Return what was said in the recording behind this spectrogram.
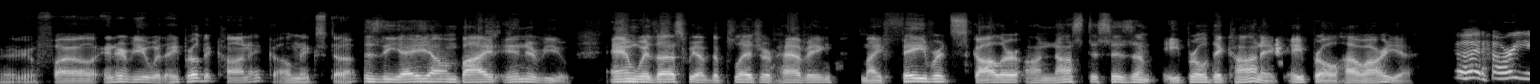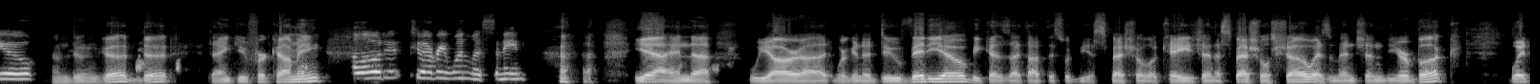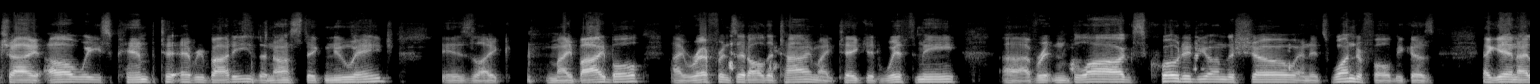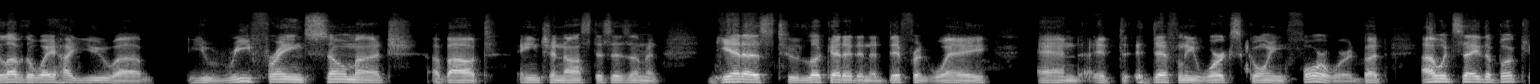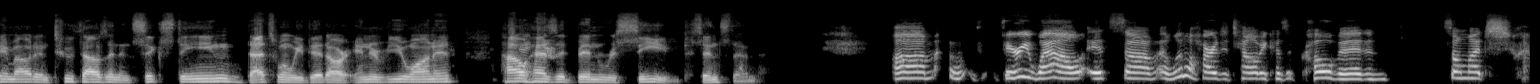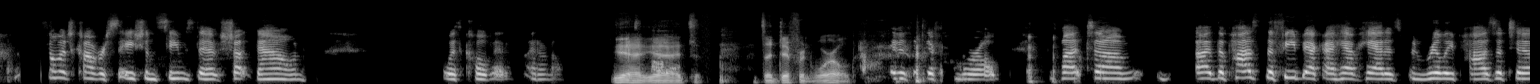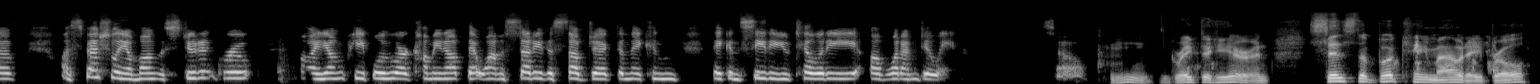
Video file interview with April DeConick, all mixed up. This is the Aeon Byte interview. And with us, we have the pleasure of having my favorite scholar on Gnosticism, April DeConick. April, how are you? Good. How are you? I'm doing good. Good. Thank you for coming. Hello to, to everyone listening. yeah, and uh, we are uh, we're going to do video because I thought this would be a special occasion, a special show. As mentioned, your book, which I always pimp to everybody, the Gnostic New Age, is like my Bible. I reference it all the time. I take it with me. Uh, I've written blogs, quoted you on the show, and it's wonderful because, again, I love the way how you uh, you reframe so much about ancient Gnosticism and get us to look at it in a different way. And it, it definitely works going forward. But I would say the book came out in 2016. That's when we did our interview on it. How has it been received since then? Um, very well. It's um, a little hard to tell because of COVID and so much, so much conversation seems to have shut down with COVID. I don't know. Yeah, yeah, it's a, it's a different world. It is a different world, but um, uh, the pos- the feedback I have had has been really positive, especially among the student group. Uh, young people who are coming up that want to study the subject and they can they can see the utility of what I'm doing. So mm, great to hear. And since the book came out, April,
